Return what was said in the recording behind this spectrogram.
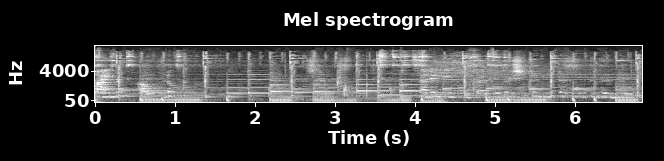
ಸೊ ಫೈನಲ್ ಔಟ್ಲುಕ್ ಸರಿ ನೀವು ನೋಡ್ತಾ ಇರ್ಬೋದು ಎಷ್ಟು ನೀಟಾಗಿ ಕೂತಿದೆ ಅಂತ ಹೇಳಿ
